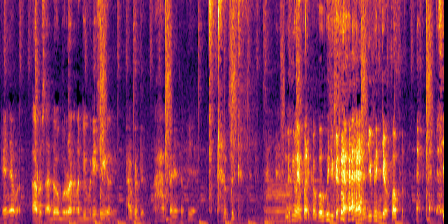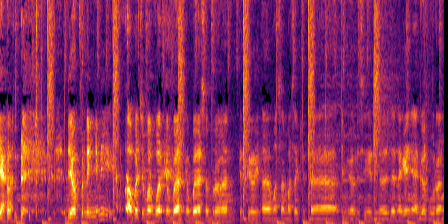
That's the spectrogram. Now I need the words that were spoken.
kayaknya harus ada obrolan yang lebih berisi kali apa tuh? Apa ya tapi ya? Apa tuh? Hmm, lu ngelempar ke gue gue juga nggak tahu lagi menjawab apa. Sialan. Tuh di opening ini apa cuma buat ngebahas ngebahas obrolan kecil eh, masa-masa kita tinggal di sini tinggal di sana kayaknya agak kurang.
